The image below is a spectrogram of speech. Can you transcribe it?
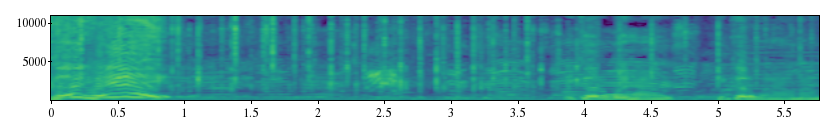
Good hit. He could have went home. He could have went out home.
